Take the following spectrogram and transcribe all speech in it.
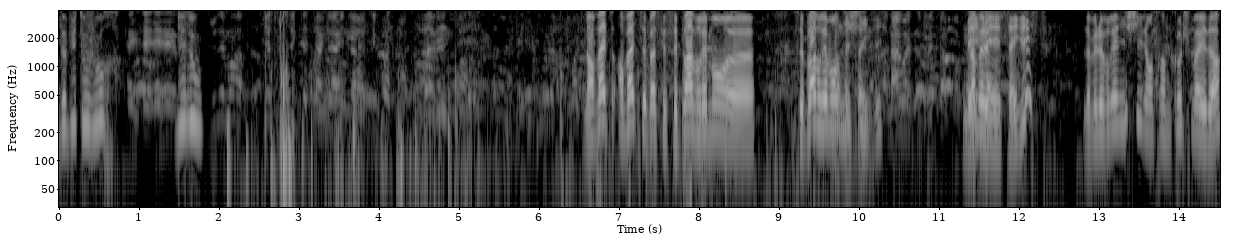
depuis toujours. Bisous. Mais en fait, en fait c'est parce que c'est pas vraiment. euh, c'est pas vraiment Non, mais Nishi. ça existe. Mais, Non, mais le- mais ça existe. Mais le vrai Nishi, il est en train de coach Maeda.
